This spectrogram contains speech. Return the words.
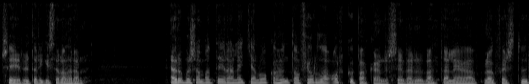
Segir Utaríkistar á þeirra. Europasambandi er að leggja loka hönd á fjörða orkupakkan sem verður vantarlega lögferstur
